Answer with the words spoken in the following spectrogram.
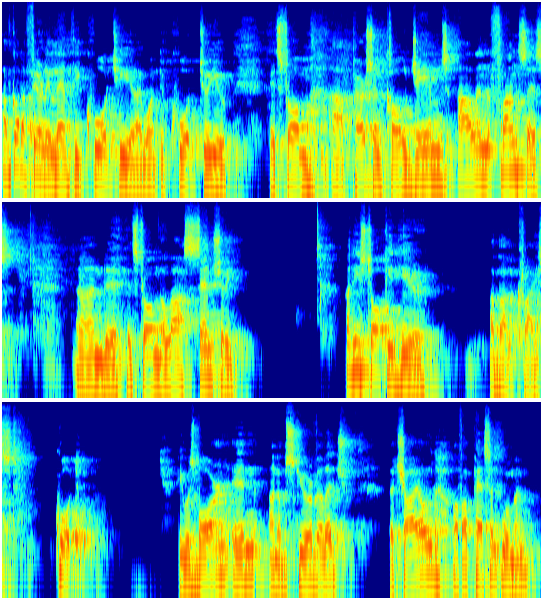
I've got a fairly lengthy quote here I want to quote to you. It's from a person called James Allan Francis, and uh, it's from the last century. And he's talking here about Christ. Quote, he was born in an obscure village, the child of a peasant woman.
